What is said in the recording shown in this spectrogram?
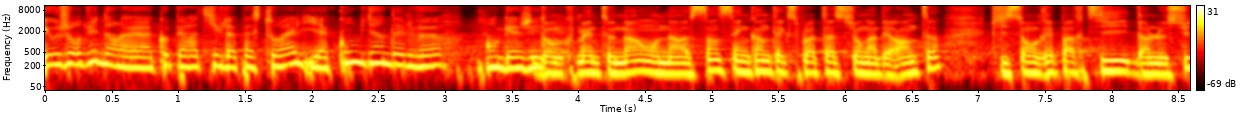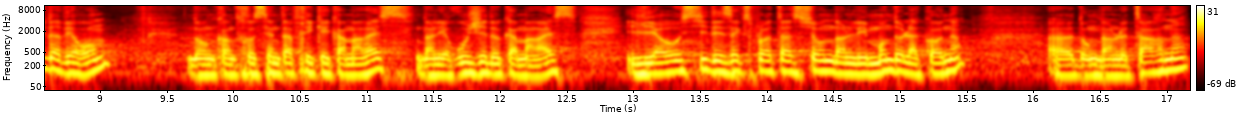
Et aujourd'hui, dans la coopérative La Pastourelle, il y a combien d'éleveurs engagés? Donc maintenant, on a 150 exploitations adhérentes qui sont réparties dans le sud Aveyron, donc entre Saint-Afrique et Camarès, dans les rougiers de Camarès. Il y a aussi des exploitations dans les monts de la Cône. Euh, donc dans le Tarn,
